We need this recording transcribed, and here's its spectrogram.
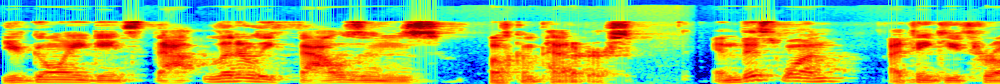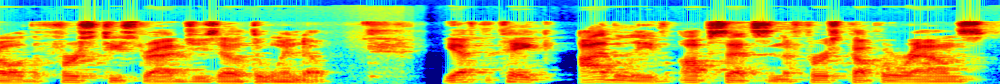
you're going against that literally thousands of competitors. And this one, I think you throw the first two strategies out the window. You have to take, I believe, upsets in the first couple rounds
